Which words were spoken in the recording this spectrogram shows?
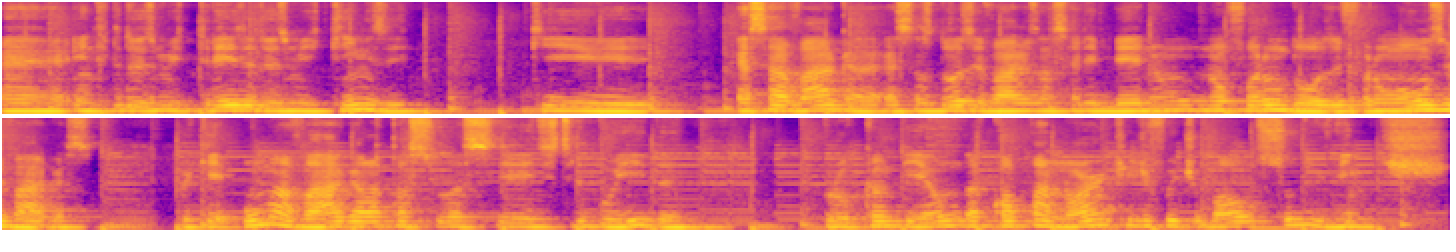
é, entre 2013 e 2015 que essa vaga, essas 12 vagas na Série B não, não foram 12, foram 11 vagas. Porque uma vaga ela passou a ser distribuída para o campeão da Copa Norte de Futebol Sub-20.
